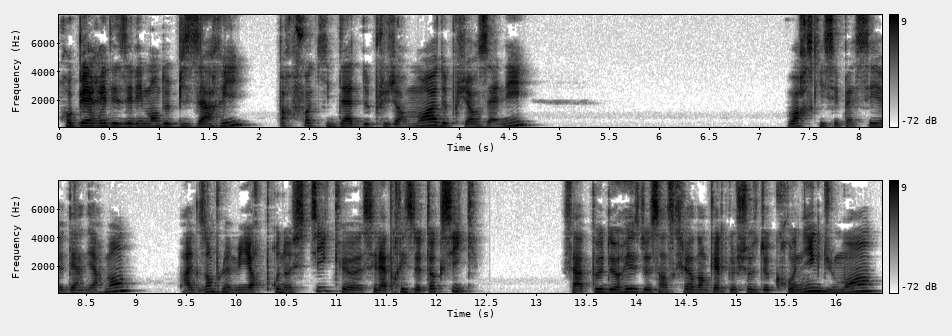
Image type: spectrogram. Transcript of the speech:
repérer des éléments de bizarrerie, parfois qui datent de plusieurs mois, de plusieurs années, voir ce qui s'est passé euh, dernièrement. Par exemple, le meilleur pronostic, euh, c'est la prise de toxiques. Ça a peu de risque de s'inscrire dans quelque chose de chronique, du moins,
